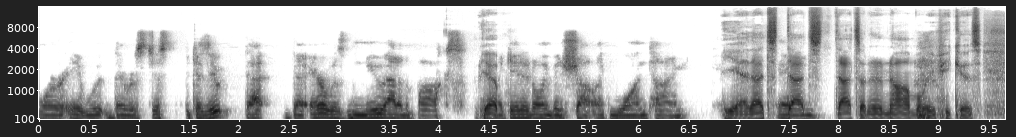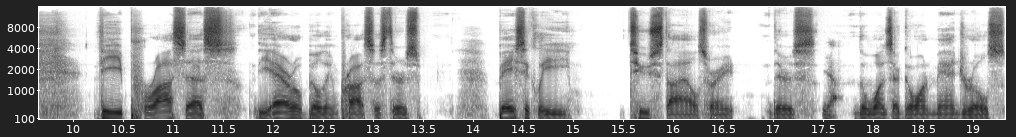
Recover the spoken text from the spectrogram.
or it was there was just because it that the arrow was new out of the box yeah like it had only been shot like one time yeah that's and, that's that's an anomaly because the process the arrow building process there's basically two styles, right? There's yeah. the ones that go on mandrels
